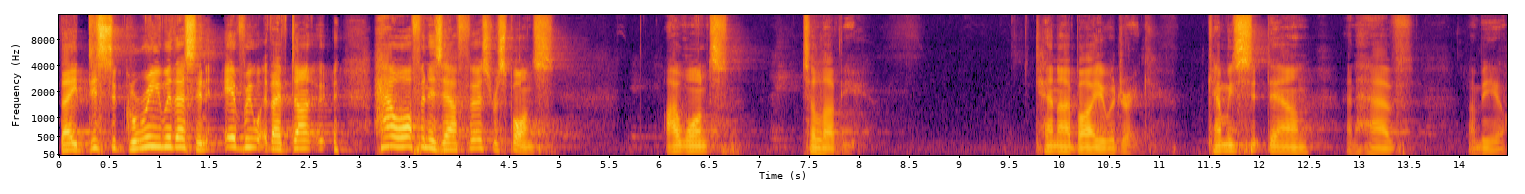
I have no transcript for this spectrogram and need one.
They disagree with us in every way they've done. How often is our first response, I want to love you? Can I buy you a drink? Can we sit down and have a meal?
